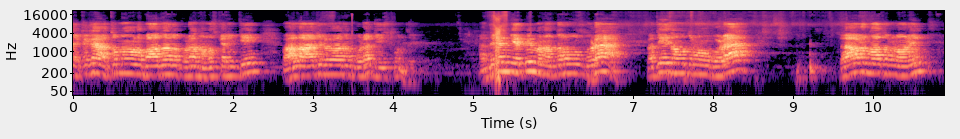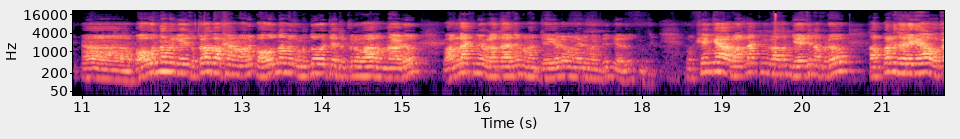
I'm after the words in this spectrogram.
చక్కగా అత్తమామల బాధలు కూడా నమస్కరించి వాళ్ళ ఆశీర్వాదం కూడా తీసుకుంది. అందుకని చెప్పి మనందరం కూడా ప్రతి సంవత్సరం కూడా శ్రావణ మాసంలోని పౌర్ణమికి శుక్లపక్షంలోని పౌర్ణమికి ముందు వచ్చే శుక్రవారం నాడు వరలక్ష్మి వ్రతాన్ని మనం చేయడం అనేటువంటిది జరుగుతుంది. ముఖ్యంగా వరలక్ష్మి వ్రతం చేసినప్పుడు తప్పనిసరిగా ఒక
